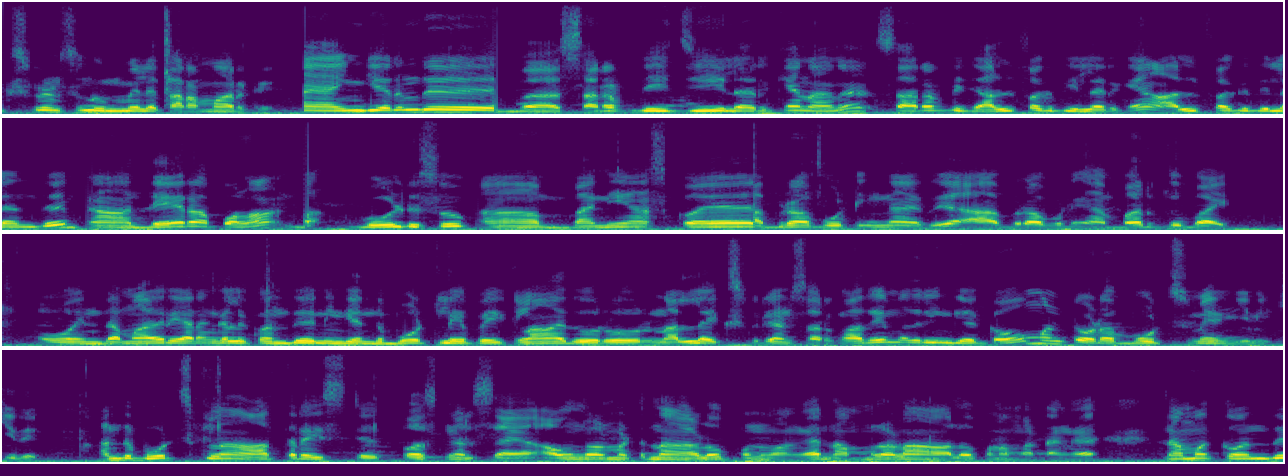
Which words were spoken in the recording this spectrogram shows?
எக்ஸ்பீரியன்ஸ் வந்து உண்மையிலே தரமாக இருக்கு. இங்கேருந்து இங்க சரஃப் டிஜில இருக்கேன் நான். சரஃப் டிஜி அல்ஃபகதியில இருக்கேன். அல்ஃபகதியில இருந்து தேரா போகலாம் Gold Souk Baniyas square Abra boating தான் இது. அப்ரா போட்டிங் பர்துபாய் ஓ இந்த மாதிரி இடங்களுக்கு வந்து நீங்கள் இந்த போட்லேயே போய்க்கலாம். இது ஒரு ஒரு நல்ல எக்ஸ்பீரியன்ஸாக இருக்கும். அதே மாதிரி இங்கே கவர்மெண்ட்டோட போட்ஸுமே இங்கே நிற்கிது அந்த போட்ஸ்க்கெலாம் ஆத்தரைஸ்டு பர்சனல்ஸ் அவங்க மட்டும்தான் அலோவ் பண்ணுவாங்க. நம்மளெல்லாம் அலோவ் பண்ண மாட்டாங்க. நமக்கு வந்து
